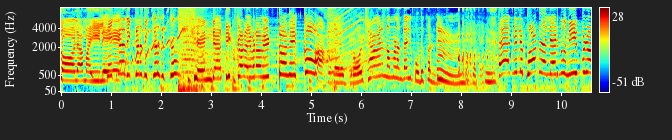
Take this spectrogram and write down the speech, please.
ചോലമയിലേ എന്റെ തിക്കള ഇവിടെ വിട്ടു പ്രോത്സാഹനം നമ്മൾ എന്തായാലും കൊടുക്കണ്ടേ നിന്റെ നീ ഇപ്പോഴും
